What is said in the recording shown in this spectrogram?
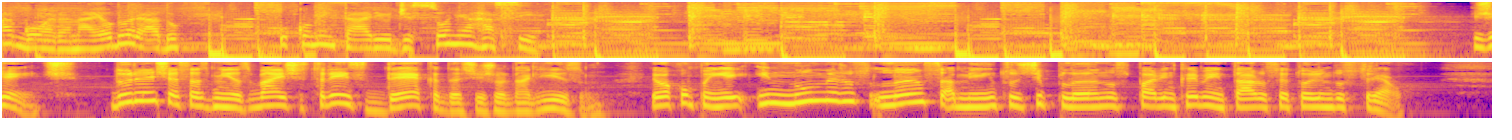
Agora na Eldorado, o comentário de Sônia Rassi. Gente, durante essas minhas mais de três décadas de jornalismo, eu acompanhei inúmeros lançamentos de planos para incrementar o setor industrial.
